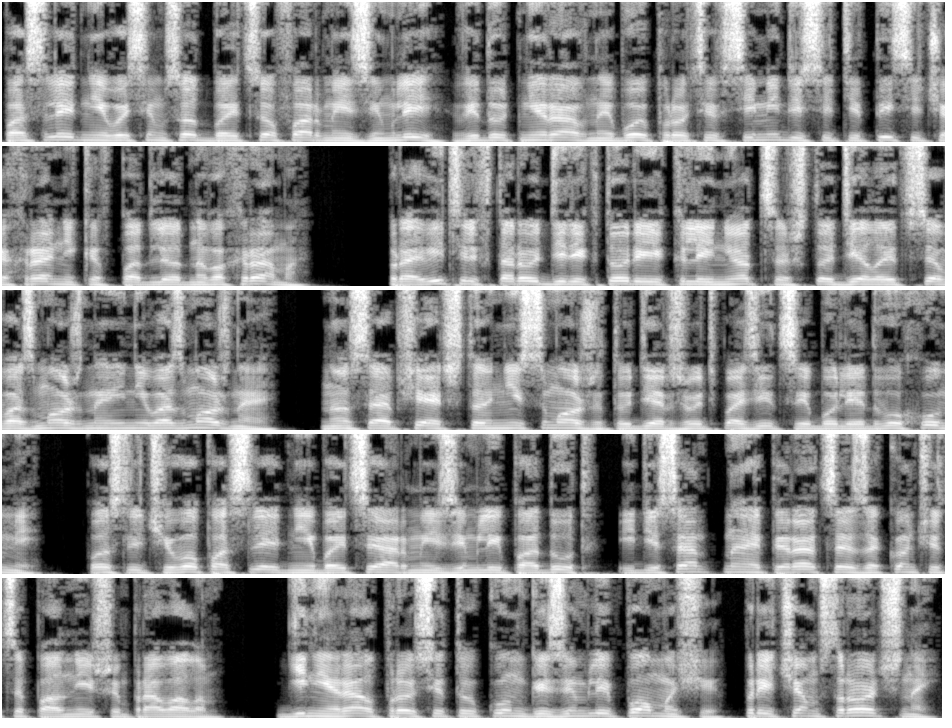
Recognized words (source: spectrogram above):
Последние 800 бойцов армии Земли ведут неравный бой против 70 тысяч охранников подледного храма. Правитель второй директории клянется, что делает все возможное и невозможное, но сообщает, что не сможет удерживать позиции более двух умми, после чего последние бойцы армии Земли падут, и десантная операция закончится полнейшим провалом. Генерал просит у Кунга Земли помощи, причем срочной.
